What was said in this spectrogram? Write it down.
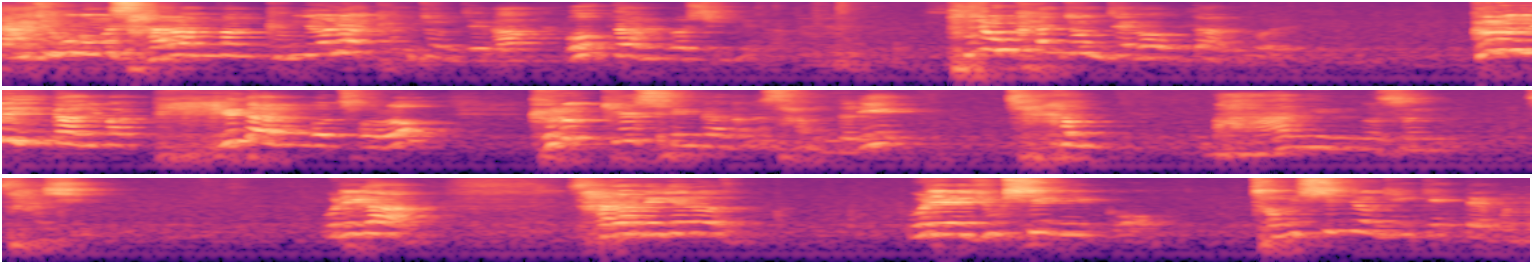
따지고 보면 사람만큼 연약한 존재가 없다는 것입니다. 부족한 존재가 없다는 거예요. 그런데 인간이 막 대단한 것처럼 그렇게 생각하는 사람들이 참 많이 있는 것은 사실입니다. 우리가 사람에게는 우리의 육신이 있고 정신력이 있기 때문에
